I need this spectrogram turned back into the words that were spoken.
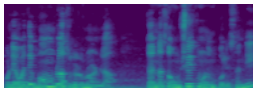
पुण्यामध्ये बॉम्ब ब्लास्ट घडवून आणला त्यांना संशयित म्हणून पोलिसांनी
